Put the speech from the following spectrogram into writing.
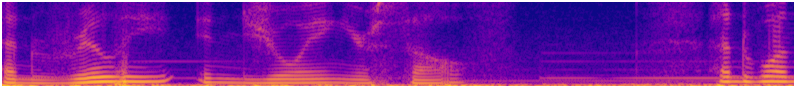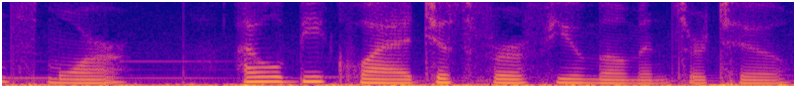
and really enjoying yourself. And once more, I will be quiet just for a few moments or two.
